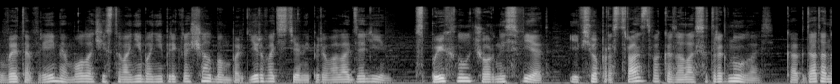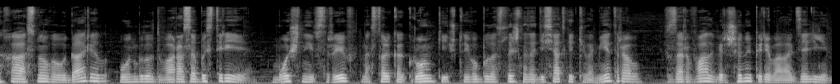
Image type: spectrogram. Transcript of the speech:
В это время молот чистого неба не прекращал бомбардировать стены перевала Дзялин. Вспыхнул черный свет, и все пространство, казалось, содрогнулось. Когда Танха снова ударил, он был в два раза быстрее. Мощный взрыв, настолько громкий, что его было слышно за десятки километров, взорвал вершину перевала Дзялин.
